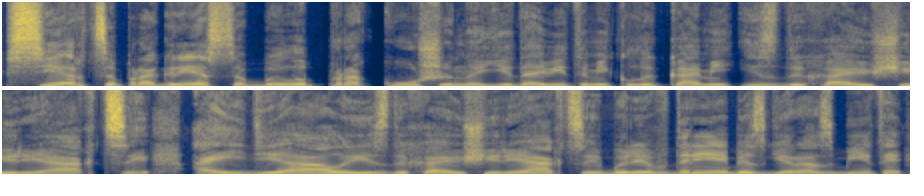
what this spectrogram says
Сердце прогресса было прокушено ядовитыми клыками издыхающей реакции, а идеалы издыхающей реакции были вдребезги разбиты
